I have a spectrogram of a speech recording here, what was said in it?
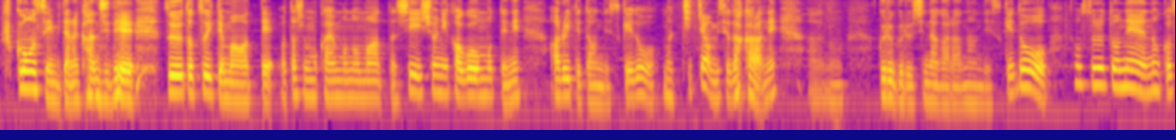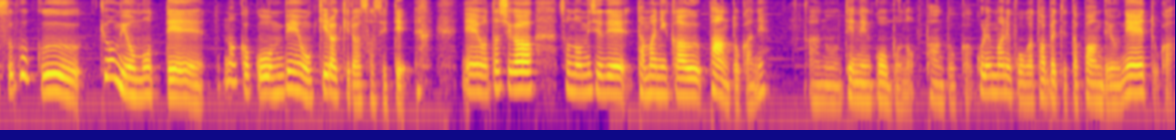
副音声みたいな感じで ずっとついて回って私も買い物もあったし一緒にカゴを持ってね歩いてたんですけど、まあ、ちっちゃいお店だからねあのぐるぐるしながらなんですけどそうするとねなんかすごく興味を持ってなんかこう目をキラキラさせて で私がそのお店でたまに買うパンとかねあの天然酵母のパンとかこれマリコが食べてたパンだよねとか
